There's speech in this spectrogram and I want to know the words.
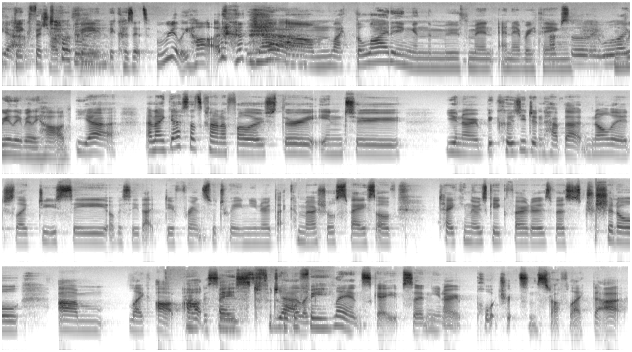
Yeah, gig photography totally. because it's really hard. Yeah. um, like the lighting and the movement and everything. Absolutely. Well, like- really, really hard. Yeah. And I guess that's kind of follows through into, you know, because you didn't have that knowledge, like, do you see obviously that difference between, you know, that commercial space of taking those gig photos versus traditional, um, like art practices? Art-based Yeah, photography. like landscapes and, you know, portraits and stuff like that.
